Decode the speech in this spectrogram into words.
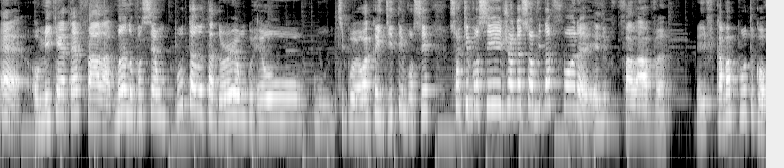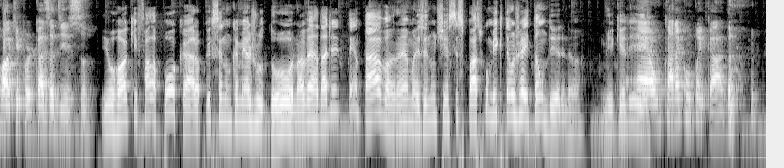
É, o Mickey até fala, mano, você é um puta lutador, eu, eu. Tipo, eu acredito em você, só que você joga sua vida fora, ele falava. Ele ficava puto com o Rock por causa disso. E o Rock fala, pô, cara, por que você nunca me ajudou? Na verdade, ele tentava, né? Mas ele não tinha esse espaço, porque o Mickey tem um jeitão dele, né? O Mickey, ele. É, um cara complicado.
